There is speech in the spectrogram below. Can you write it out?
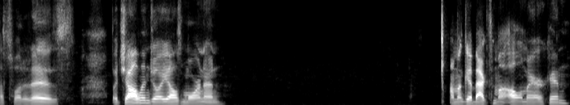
that's what it is. But y'all enjoy y'all's morning. I'm gonna get back to my All American,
